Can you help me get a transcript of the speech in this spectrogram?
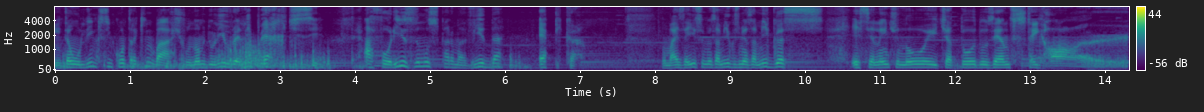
Então o link se encontra aqui embaixo. O nome do livro é Liberte-se Aforismos para uma Vida Épica. No mais é isso, meus amigos, minhas amigas. Excelente noite a todos and stay hard.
